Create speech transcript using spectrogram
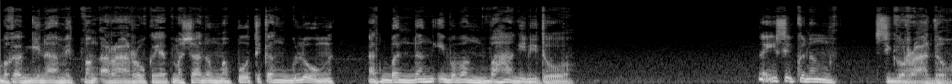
Baka ginamit pang araro kaya't masyadong maputik ang gulong at bandang ibabang bahagi nito. Naisip ko ng sigurado.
